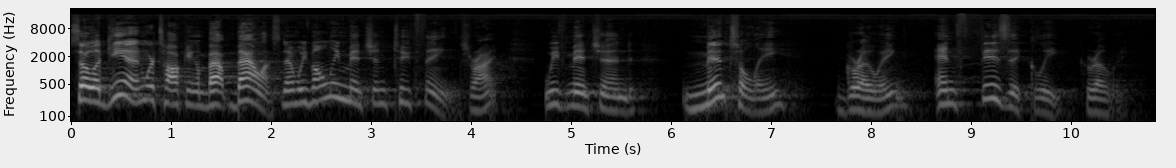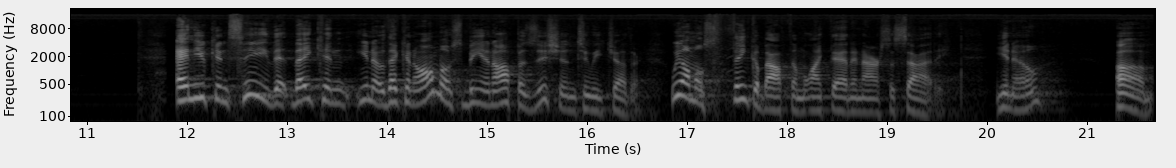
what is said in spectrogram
So again, we're talking about balance. Now, we've only mentioned two things, right? We've mentioned mentally growing and physically growing. And you can see that they can, you know, they can almost be in opposition to each other. We almost think about them like that in our society, you know. Um,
